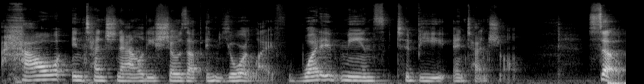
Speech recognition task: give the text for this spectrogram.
how intentionality shows up in your life, what it means to be intentional. So,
